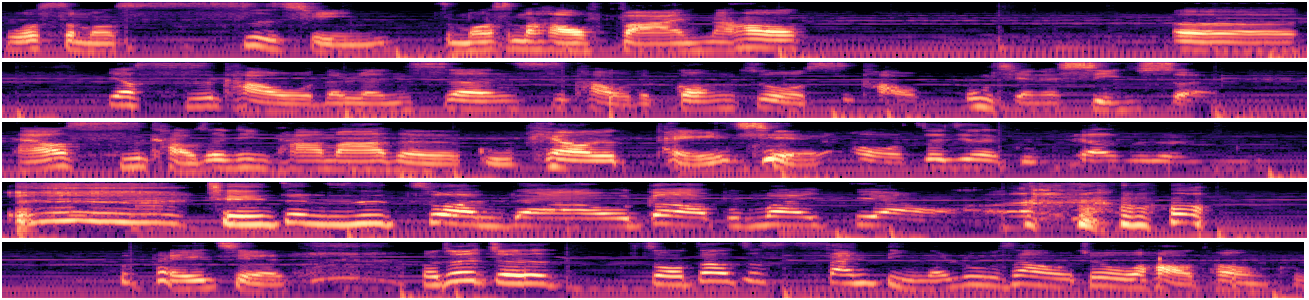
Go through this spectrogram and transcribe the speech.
我什么。事情怎么什么好烦？然后，呃，要思考我的人生，思考我的工作，思考目前的薪水，还要思考最近他妈的股票又赔钱哦。最近的股票真的是 前一阵子是赚的，啊我干嘛不卖掉啊？然后赔钱，我就觉得走到这山顶的路上，我觉得我好痛苦。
